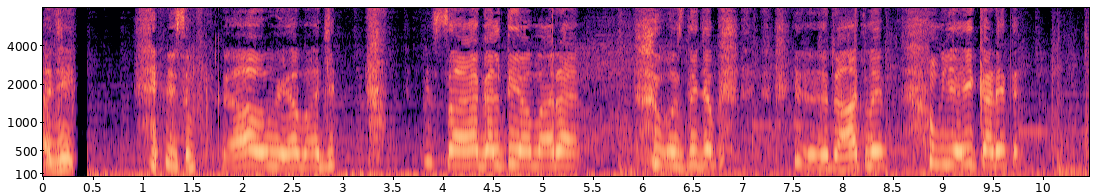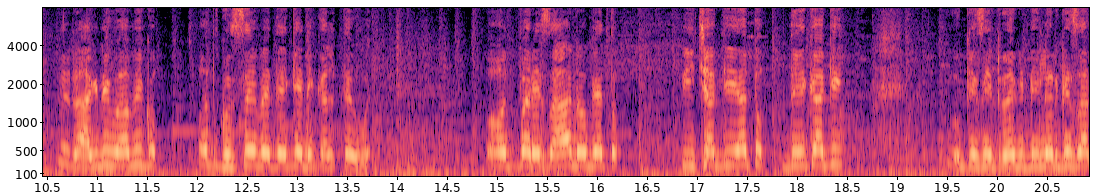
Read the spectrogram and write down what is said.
बाजी। ये सब क्या हो गया बाजी? सारा गलती हमारा है। उस दिन जब रात में हम यही खड़े थे, रागनी भाभी को बहुत गुस्से में देखे निकलते हुए। बहुत परेशान हो गए तो पीछा किया तो देखा कि वो किसी ड्रग डीलर के साथ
